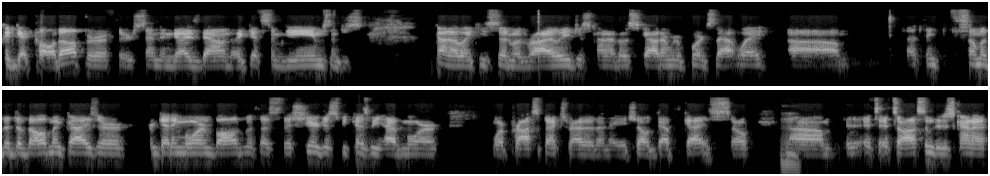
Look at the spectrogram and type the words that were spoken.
could get called up, or if they're sending guys down to get some games, and just kind of like you said with Riley, just kind of those scouting reports that way. Um, I think some of the development guys are are getting more involved with us this year, just because we have more more prospects rather than AHL depth guys. So mm-hmm. um, it, it's it's awesome to just kind of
